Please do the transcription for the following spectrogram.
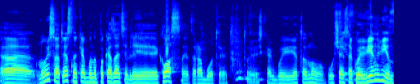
э, ну и, соответственно, как бы на показатели класса это работает. Угу. То есть, как бы это, ну, получается все такой вин-вин.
